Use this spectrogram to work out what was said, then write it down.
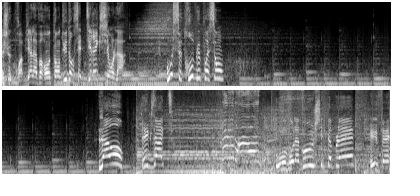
Je crois bien l'avoir entendu dans cette direction-là. Où se trouve le poisson? Là-haut. Exact. Ouvre la bouche, s'il te plaît, et fais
